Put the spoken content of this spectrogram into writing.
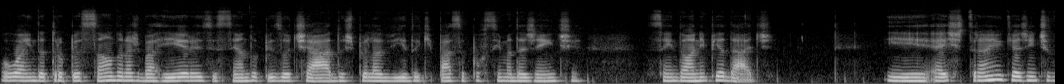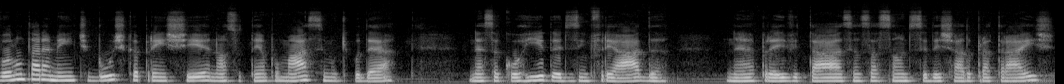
ou ainda tropeçando nas barreiras e sendo pisoteados pela vida que passa por cima da gente sem dó nem piedade. E é estranho que a gente voluntariamente busca preencher nosso tempo máximo que puder nessa corrida desenfreada, né, para evitar a sensação de ser deixado para trás,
